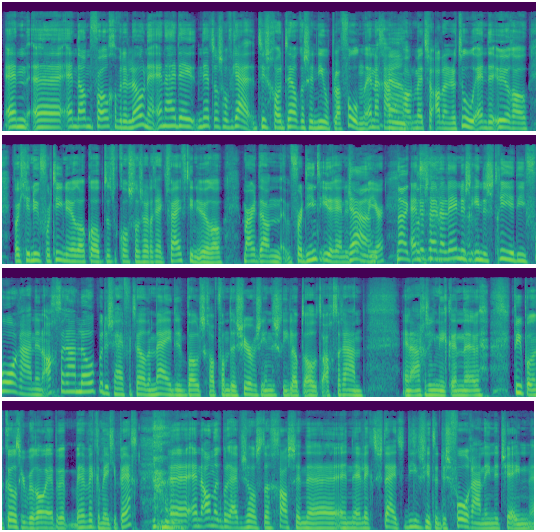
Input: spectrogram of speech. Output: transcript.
En, uh, en dan verhogen we de lonen. En hij deed net alsof, ja, het is gewoon telkens een nieuw plafond. En dan gaan we gewoon met z'n allen naartoe. En de euro, wat je nu voor 10 euro koopt, dat kost dan zo direct 15 euro. Maar dan verdient iedereen dus ja. ook meer. Nou, en er zijn alleen dus industrieën die vooraan en achteraan lopen. Dus hij vertelde mij, de boodschap van de service-industrie loopt altijd achteraan. En aangezien ik een uh, people- en culture bureau heb, heb ik een beetje pech. uh, en andere bedrijven, zoals de gas en de, en de elektriciteit, die zitten dus vooraan in de chain uh,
